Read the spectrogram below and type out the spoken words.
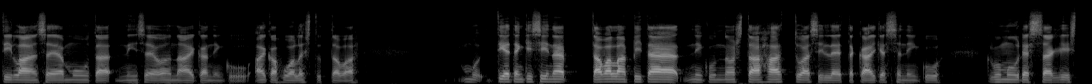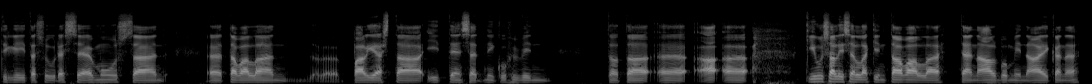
tilansa ja muuta, niin se on aika, niin kuin, aika huolestuttava. Tietenkin siinä tavallaan pitää niin kuin, nostaa hattua sille, että kaikessa niin kuin, rumuudessa, ristiriitaisuudessa ja muussaan tavallaan paljastaa itsensä niin kuin hyvin tota, ä, ä, kiusallisellakin tavalla tämän albumin aikana.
